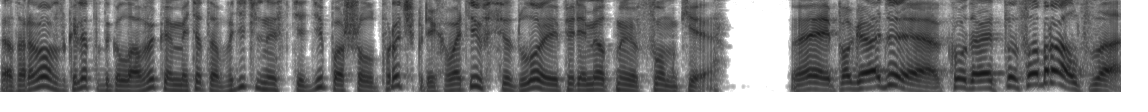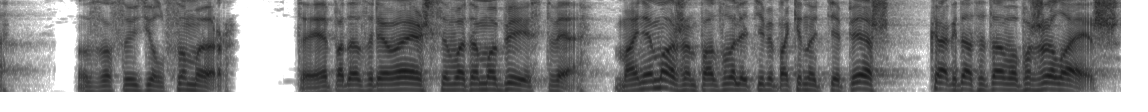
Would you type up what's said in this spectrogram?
Оторвав взгляд от головы комитета бдительности, Ди пошёл прочь, прихватив седло и перемётные сумки. «Эй, погоди, куда это ты собрался?» – засуетился мэр. «Ты подозреваешься в этом убийстве. Мы не можем позволить тебе покинуть Тепеш, когда ты того пожелаешь.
